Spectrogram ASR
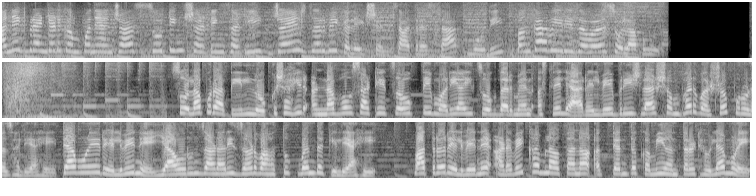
अनेक ब्रँडेड कंपन्यांच्या सुटिंग शर्टिंगसाठी जयेश दर्बी कलेक्शन सात रस्ता मोदी पंकाविहिरी जवळ सोलापूर. सोलापुरातील लोकशाहीर अण्णाभाऊ साठे चौक ते मरियाई चौक दरम्यान असलेल्या रेल्वे ब्रिजला शंभर वर्ष पूर्ण झाली आहे. त्यामुळे रेल्वेने यावरून जाणारी जड वाहतूक बंद केली आहे. मात्र रेल्वेने आडवे खांब लावताना अत्यंत कमी अंतर ठेवल्यामुळे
